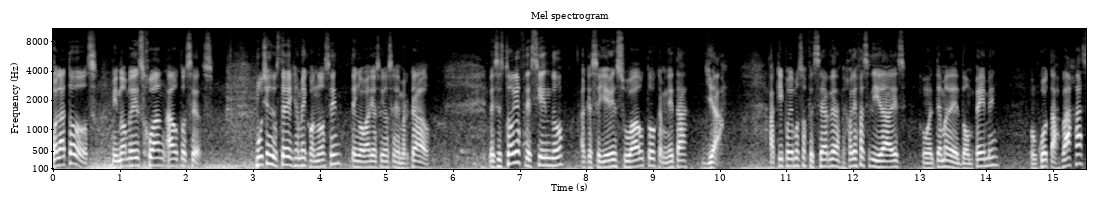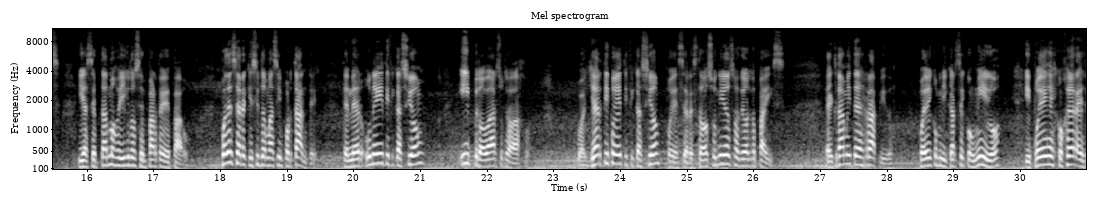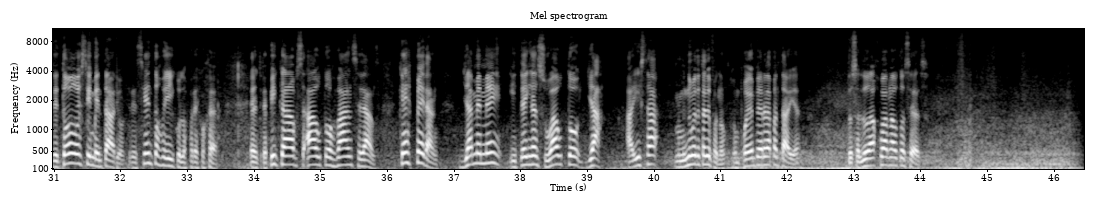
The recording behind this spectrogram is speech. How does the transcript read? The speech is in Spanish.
Hola a todos, mi nombre es Juan Autosales. Muchos de ustedes ya me conocen, tengo varios años en el mercado. Les estoy ofreciendo a que se lleven su auto o camioneta ya. Aquí podemos ofrecerles las mejores facilidades con el tema del down payment, con cuotas bajas y aceptamos vehículos en parte de pago. Puede ser requisito más importante, tener una identificación y probar su trabajo. Cualquier tipo de identificación puede ser de Estados Unidos o de otro país. El trámite es rápido, pueden comunicarse conmigo y pueden escoger entre todo este inventario, 300 vehículos para escoger, entre pickups, autos, vans, sedans. ¿Qué esperan? Llámenme y tengan su auto ya. Ahí está mi número de teléfono, como pueden ver en la pantalla. Los saluda Juan Autosales.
